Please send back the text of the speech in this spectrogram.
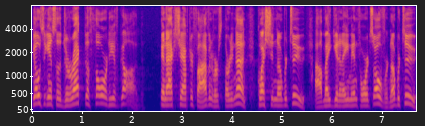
goes against the direct authority of God. In Acts chapter 5 and verse 39. Question number two. I may get an amen for it's over. Number two,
